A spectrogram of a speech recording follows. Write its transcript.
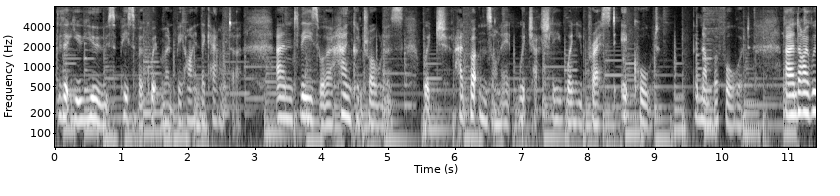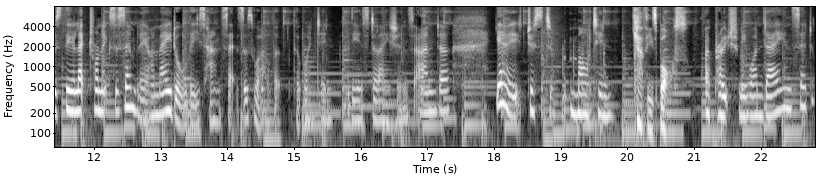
that you use, a piece of equipment behind the counter, and these were hand controllers, which had buttons on it, which actually, when you pressed, it called the number forward. And I was the electronics assembly. I made all these handsets as well that, that went in for the installations. And uh, yeah, it just Martin Kathy's boss. approached me one day and said,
